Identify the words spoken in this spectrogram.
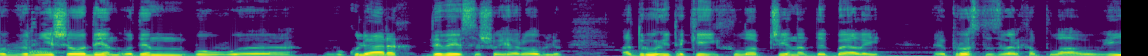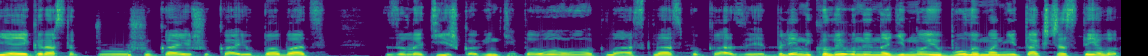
Верніше, один. Один був е, в окулярах, дивився, що я роблю, а другий такий хлопчина дебелий, просто зверху плавав. І я якраз так шукаю, шукаю, бабац, золотішко. Він типу, о, о, клас, клас показує. Блін, коли вони наді мною були, мені так щастило.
